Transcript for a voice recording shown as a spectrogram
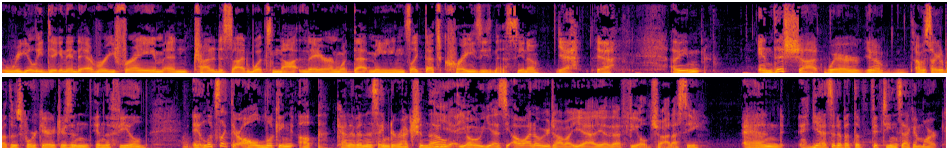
really digging into every frame and trying to decide what's not there and what that means. Like that's craziness, you know? Yeah, yeah. I mean, in this shot where, you know, I was talking about those four characters in, in the field, it looks like they're all looking up, kind of in the same direction though. Yeah. Oh, yes. Oh, I know what you're talking about. Yeah, yeah. That field shot. I see. And yeah, it's at about the 15 second mark.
